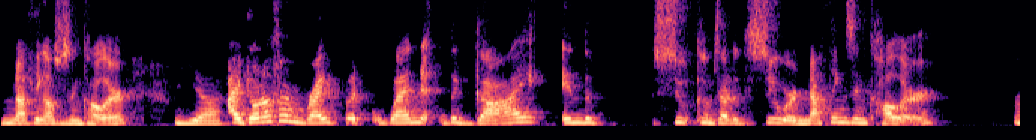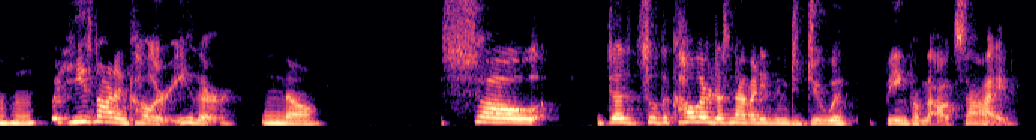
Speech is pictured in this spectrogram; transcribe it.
nothing else was in color. Yeah. I don't know if I'm right, but when the guy in the suit comes out of the sewer, nothing's in color, Mm-hmm. but he's not in color either. No. So does so the color doesn't have anything to do with being from the outside.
